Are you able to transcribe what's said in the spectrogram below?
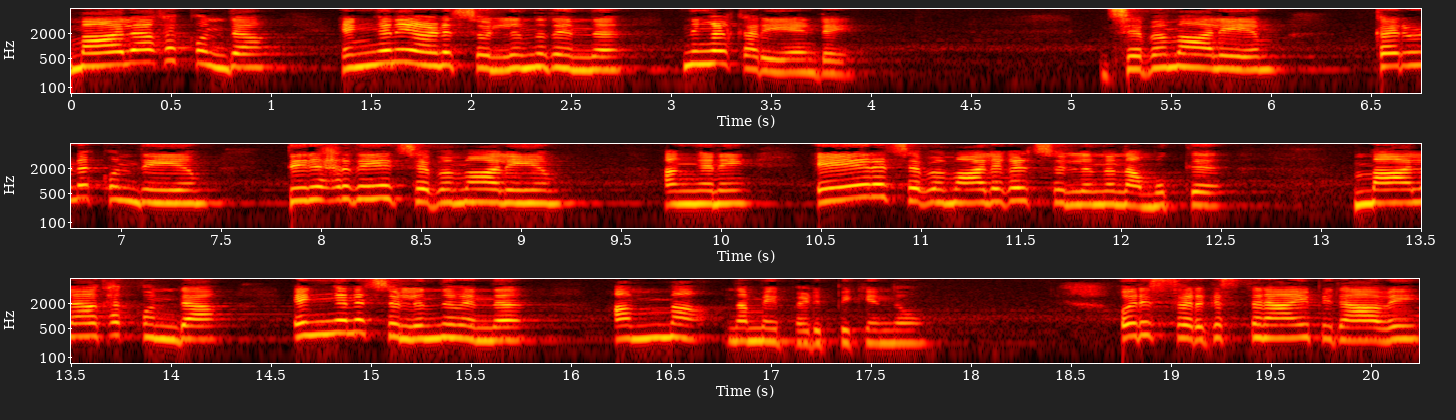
മാലാഖ കൊന്ത എങ്ങനെയാണ് ചൊല്ലുന്നതെന്ന് നിങ്ങൾക്കറിയേണ്ടേ? ജപമാലയും കരുണക്കൊന്തയും തിരഹൃദയ ജപമാലയും അങ്ങനെ ഏറെ ജപമാലകൾ ചൊല്ലുന്ന നമുക്ക് മാലാഖ കുണ്ട എങ്ങനെ ചൊല്ലുന്നുവെന്ന് അമ്മ നമ്മെ പഠിപ്പിക്കുന്നു. ഒരു സ്വർഗസ്ഥനായ പിതാവെ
